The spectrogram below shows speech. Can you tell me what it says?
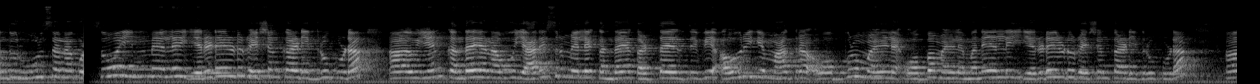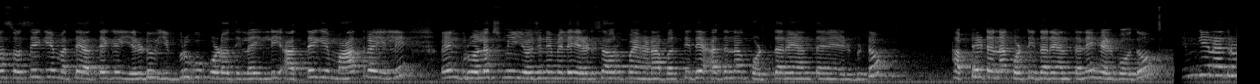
ಒಂದು ರೂಲ್ಸನ್ನು ಎರಡೆರಡು ರೇಷನ್ ಕಾರ್ಡ್ ಇದ್ರೂ ಕೂಡ ಏನು ಕಂದಾಯ ನಾವು ಯಾರ ಹೆಸರು ಮೇಲೆ ಕಂದಾಯ ಕಟ್ತಾ ಇರ್ತೀವಿ, ಅವರಿಗೆ ಮಾತ್ರ ಒಬ್ಬರು ಮಹಿಳೆ, ಒಬ್ಬ ಮಹಿಳೆ ಮನೆಯಲ್ಲಿ ಎರಡೆರಡು ರೇಷನ್ ಕಾರ್ಡ್ ಇದ್ರೂ ಕೂಡ ಸೊಸೆಗೆ ಮತ್ತು ಅತ್ತೆಗೆ ಎರಡು ಇಬ್ರಿಗೂ ಕೊಡೋದಿಲ್ಲ. ಇಲ್ಲಿ ಅತ್ತೆಗೆ ಮಾತ್ರ ಇಲ್ಲಿ ಏನು ಗೃಹಲಕ್ಷ್ಮಿ ಯೋಜನೆ ಮೇಲೆ ಎರಡು ಸಾವಿರ ರೂಪಾಯಿ ಹಣ ಬರ್ತಿದೆ, ಅದನ್ನು ಕೊಡ್ತಾರೆ ಅಂತ ಹೇಳ್ಬಿಟ್ಟು ಅಪ್ಡೇಟನ್ನು ಕೊಟ್ಟಿದ್ದಾರೆ ಅಂತಲೇ ಹೇಳ್ಬೋದು. ನಿಮ್ಗೇನಾದರೂ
